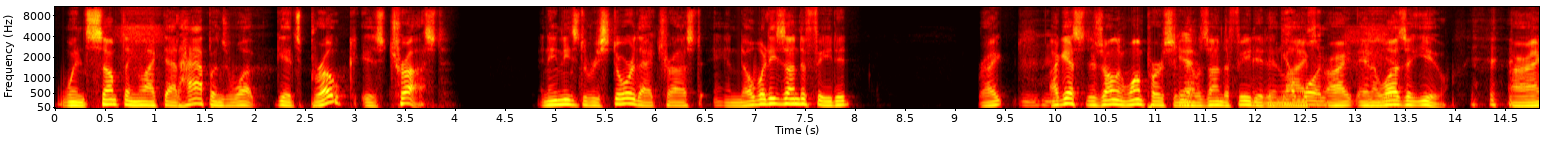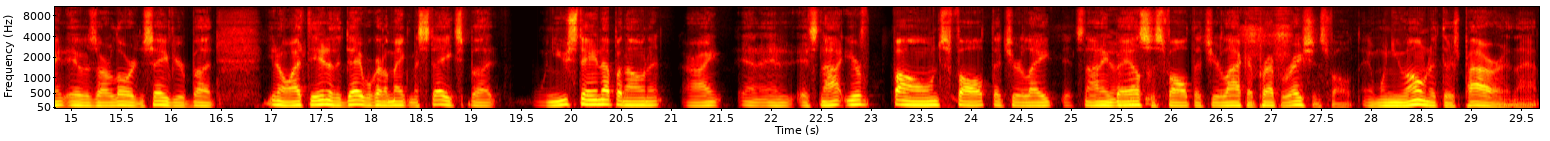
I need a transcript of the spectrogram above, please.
when something like that happens, what gets broke is trust. And he needs to restore that trust. And nobody's undefeated, right? Mm-hmm. I guess there's only one person Yeah. that was undefeated in Got life, one. all right? And it wasn't you, all right? It was our Lord and Savior. But, you know, at the end of the day, we're going to make mistakes. But when you stand up and own it, all right, and, and it's not your phone's fault that you're late. It's not anybody else's fault that your lack of preparation's fault. And when you own it, there's power in that.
